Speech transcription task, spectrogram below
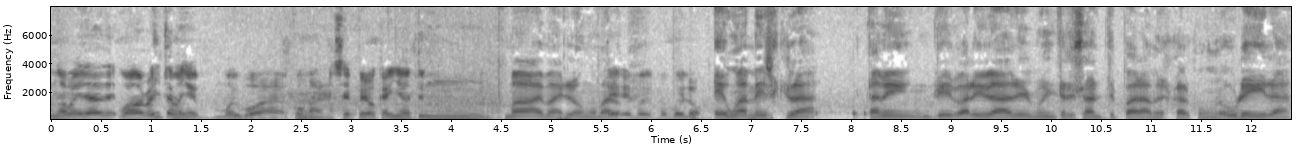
unha variedade... O Albaín tamén é moi boa con mm. anos, eh? pero o Caiño ten... Mai, máis longo, máis É moi, moi, moi longo. É unha mezcla tamén de variedades moi interesante para mezclar con loureira,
